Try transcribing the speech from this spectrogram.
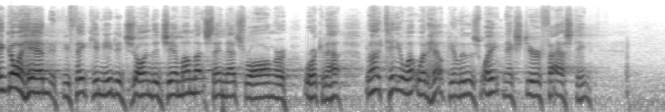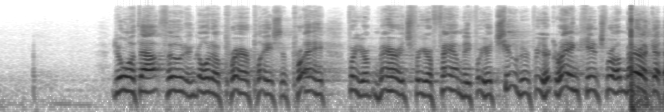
and go ahead if you think you need to join the gym. I'm not saying that's wrong or working out, but I'll tell you what would help you lose weight next year fasting doing without food and go to a prayer place and pray for your marriage, for your family, for your children, for your grandkids, for America,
